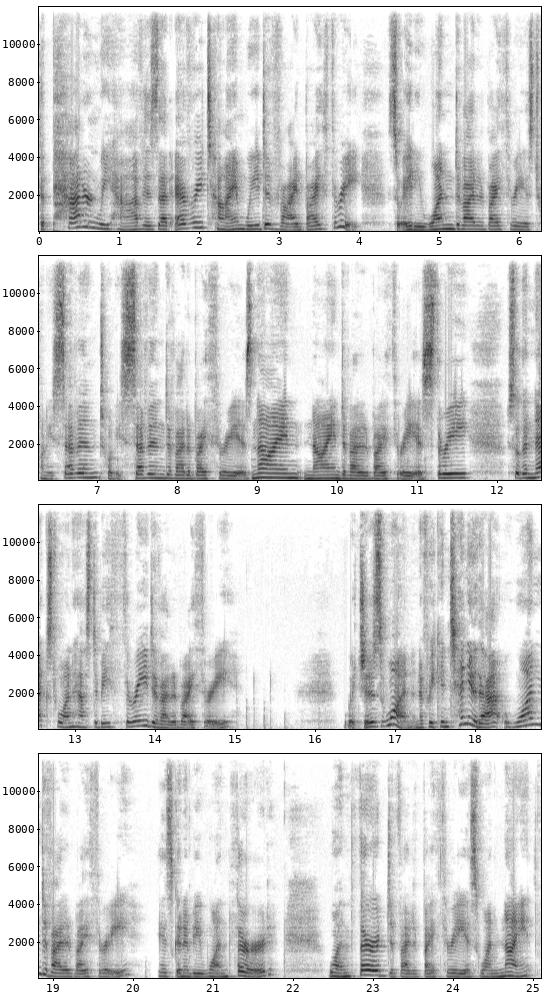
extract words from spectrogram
The pattern we have is that every time we divide by 3. So 81 divided by 3 is 27. 27 divided by 3 is 9. 9 divided by 3 is 3. So the next one has to be 3 divided by 3, which is 1. And if we continue that, 1 divided by 3 is going to be 1 third. 1 third divided by 3 is 1 ninth.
